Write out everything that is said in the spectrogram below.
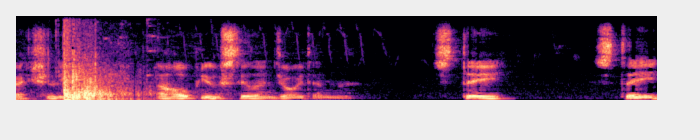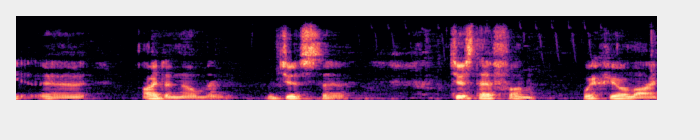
actually. I hope you still enjoyed and stay, stay, uh, I don't know man, just, uh, just have fun with your life.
